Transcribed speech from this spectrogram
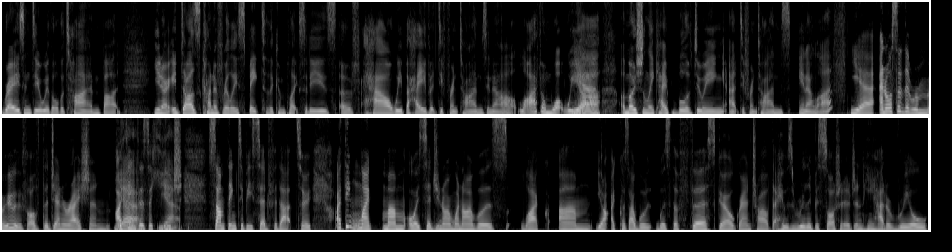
raise and deal with all the time. But you know, it does kind of really speak to the complexities of how we behave at different times in our life and what we Yeah. are emotionally capable of doing at different times in our life. Yeah, and also the remove of the generation. I think there's a huge yeah. something to be said for that. So I think my mum always said, you know, when I was like, um, you know, because I w- was the first girl grandchild, that he was really besotted and he had a real.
